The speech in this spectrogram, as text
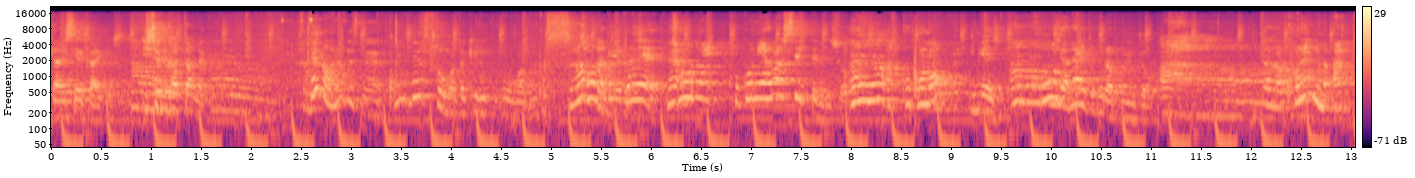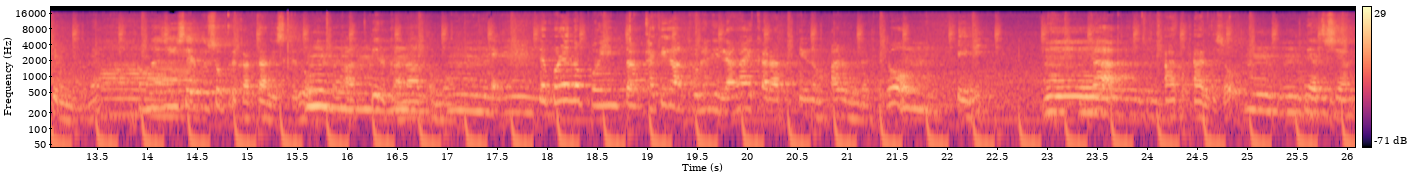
大正解です、うん。一緒に買ったんだけど、でもあれですねこのベストをまた着る方がまたスラッと見えるんです。これねちょうどいいここに合わせてってるでしょ、うんあここの？イメージ、うんこうじゃないところがポイント。あだからこれにも合ってるんだよね。同じセレクトショップで買ったんですけど、合ってるかなと思って、うんでこれのポイント丈がこれに長いからっていうのもあるんだけど、うん。襟うん。がああるでしょ、うんうんで私あの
